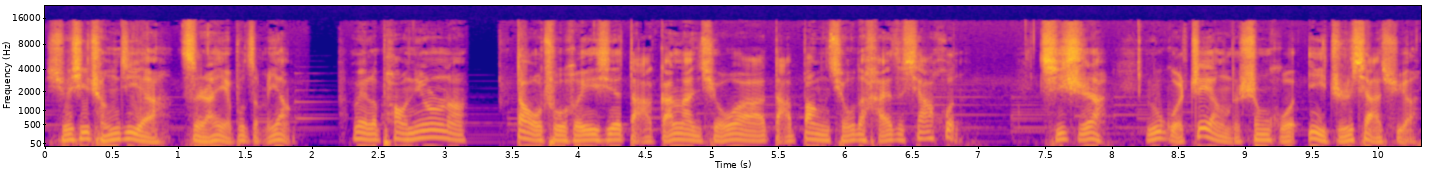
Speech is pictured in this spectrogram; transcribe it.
学习成绩啊自然也不怎么样。为了泡妞呢，到处和一些打橄榄球啊、打棒球的孩子瞎混。其实啊，如果这样的生活一直下去啊，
